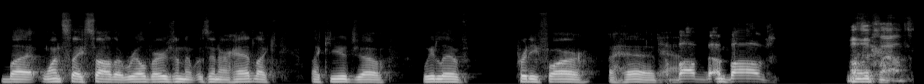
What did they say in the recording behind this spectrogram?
but once they saw the real version that was in our head, like like you, Joe, we live pretty far ahead. Yeah. Above the above. Of the clouds.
